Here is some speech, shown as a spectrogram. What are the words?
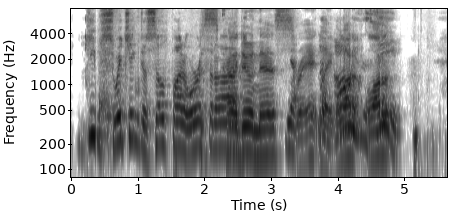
He keeps switching to southpaw to orthodox. Kind of doing this, Yeah, right? but Like a lot of a lot of yeah,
